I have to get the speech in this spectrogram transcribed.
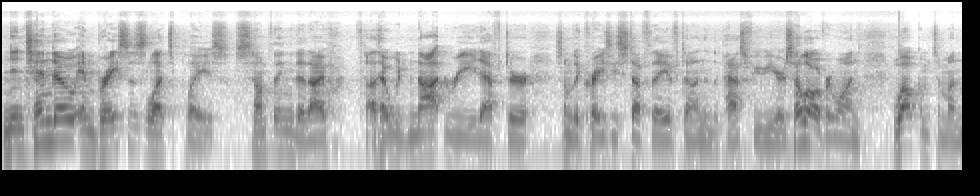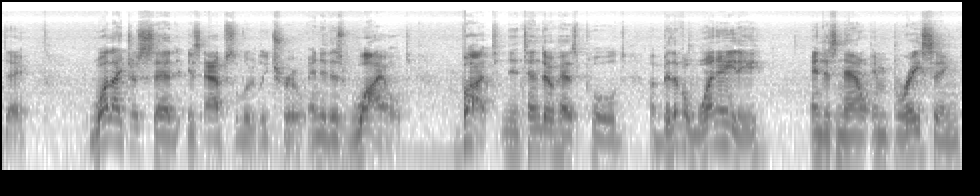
Nintendo embraces Let's Plays, something that I thought I would not read after some of the crazy stuff they have done in the past few years. Hello everyone, welcome to Monday. What I just said is absolutely true, and it is wild, but Nintendo has pulled a bit of a 180 and is now embracing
